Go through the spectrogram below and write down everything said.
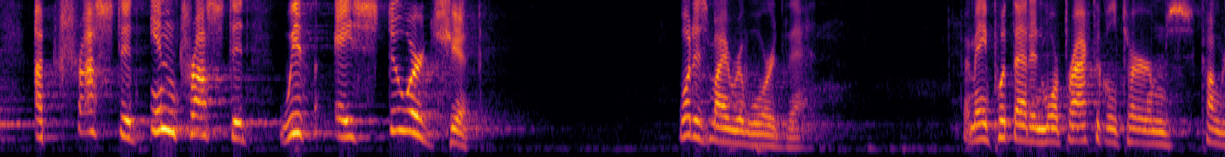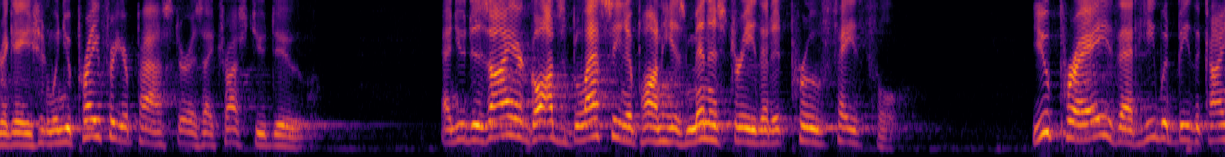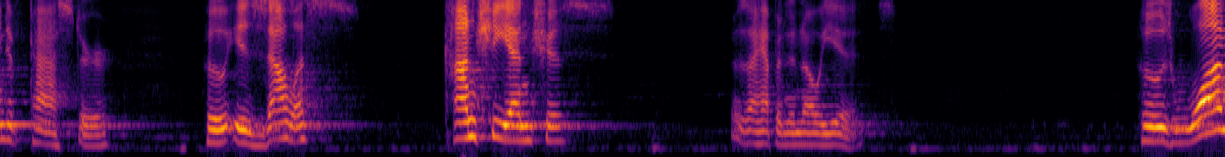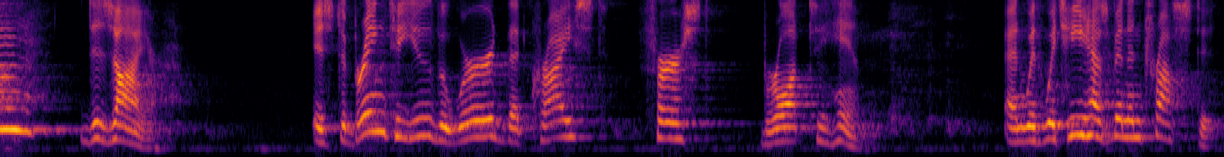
trusted, entrusted with a stewardship, what is my reward then? If I may put that in more practical terms, congregation, when you pray for your pastor, as I trust you do, and you desire God's blessing upon his ministry that it prove faithful. You pray that he would be the kind of pastor who is zealous, conscientious, as I happen to know he is, whose one desire is to bring to you the word that Christ first brought to him and with which he has been entrusted.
